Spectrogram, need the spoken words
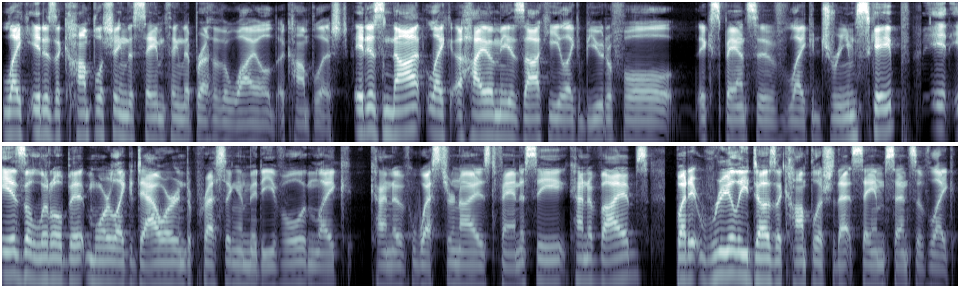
like it is accomplishing the same thing that Breath of the Wild accomplished. It is not like a Hayao Miyazaki like beautiful expansive like dreamscape. It is a little bit more like dour and depressing and medieval and like kind of westernized fantasy kind of vibes, but it really does accomplish that same sense of like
